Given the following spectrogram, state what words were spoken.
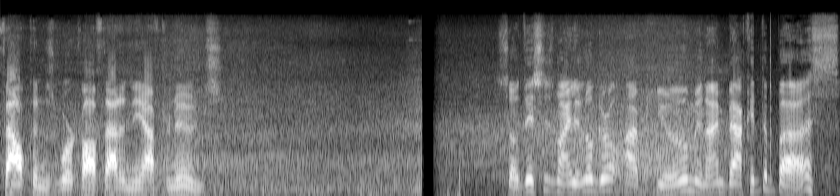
falcons work off that in the afternoons. So this is my little girl Appium and I'm back at the bus.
